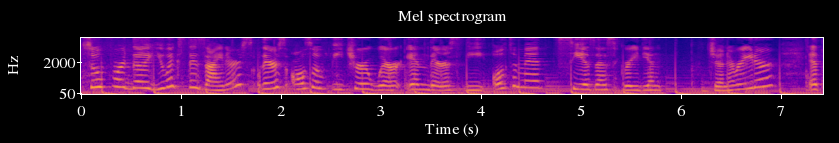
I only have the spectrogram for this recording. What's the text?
So for the UX designers, there's also a feature wherein there's the ultimate CSS gradient generator, it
